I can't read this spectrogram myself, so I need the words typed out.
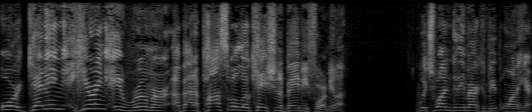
or getting hearing a rumor about a possible location of baby formula, which one do the American people want to hear?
